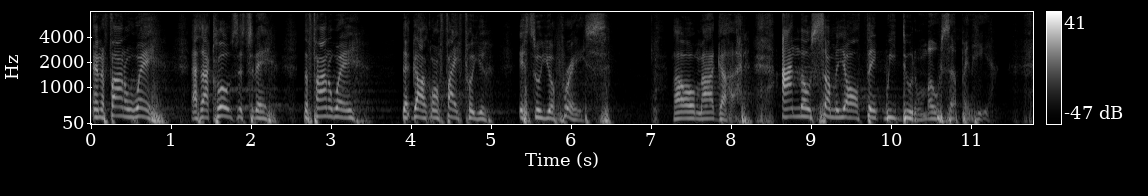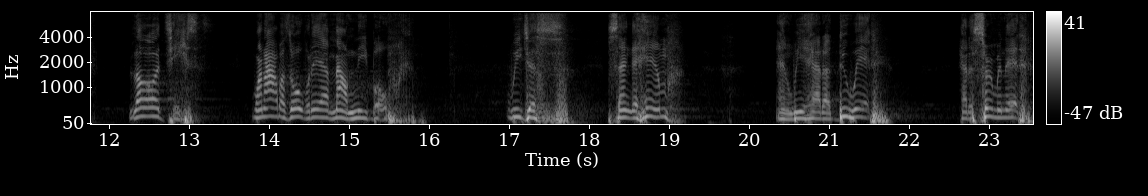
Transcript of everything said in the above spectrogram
And the final way as I close this today, the final way that God's gonna fight for you is through your praise. Oh my God. I know some of y'all think we do the most up in here. Lord Jesus, when I was over there at Mount Nebo, we just sang a hymn and we had a duet, had a sermonette.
